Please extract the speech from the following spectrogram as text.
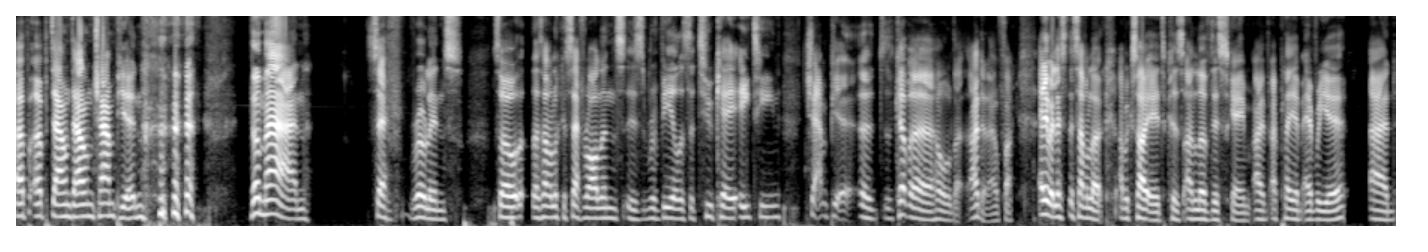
up up down down champion, the man, Seth Rollins. So let's have a look at Seth Rollins' his reveal as the 2K18 champion uh, cover holder. I don't know, fuck. Anyway, let's let's have a look. I'm excited because I love this game. I I play him every year and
